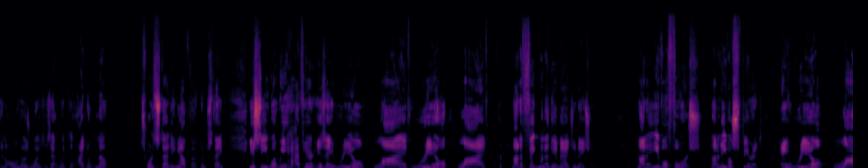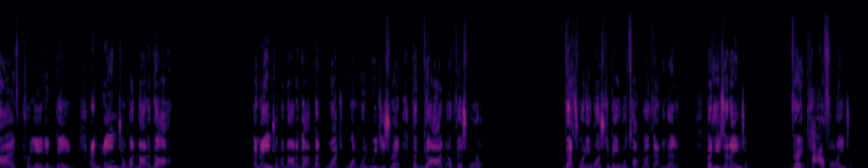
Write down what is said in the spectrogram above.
in all of those ways? Is that what? The, I don't know. It's worth studying out, though, don't you think? You see, what we have here is a real, live, real, live, not a figment of the imagination, not an evil force, not an evil spirit, a real, live, created being. An angel, but not a God. An angel, but not a God. But what, what would we just read? The God of this world. That's what he wants to be. We'll talk about that in a minute. But he's an angel, very powerful angel,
